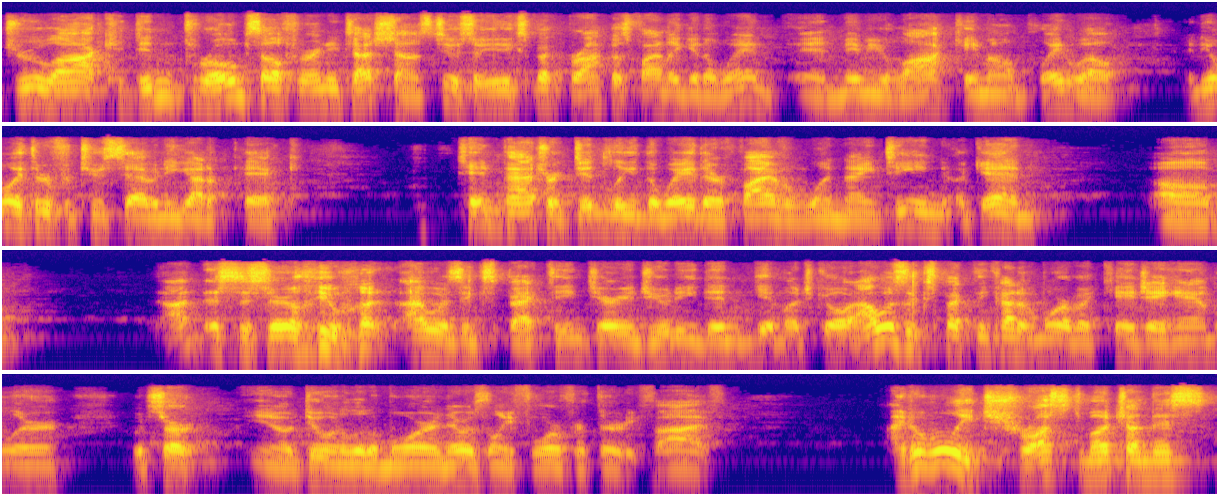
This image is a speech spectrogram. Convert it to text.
Drew Lock didn't throw himself for any touchdowns too, so you'd expect Broncos finally get a win, and maybe Lock came out and played well, and he only threw for 270, got a pick. Tim Patrick did lead the way there, five of 119. Again, um, not necessarily what I was expecting. Jerry Jeudy didn't get much going. I was expecting kind of more of a KJ Hamler would start, you know, doing a little more, and there was only four for 35. I don't really trust much on this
